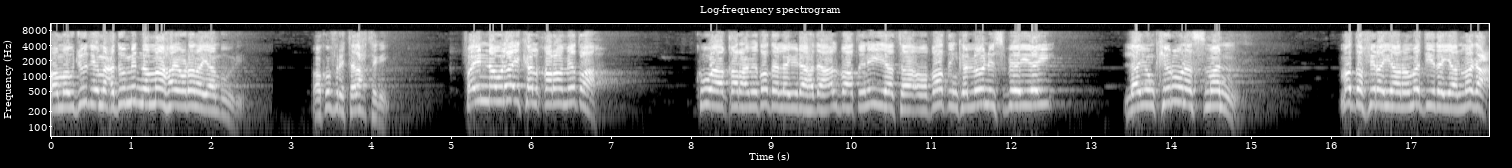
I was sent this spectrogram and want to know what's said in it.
Oo mawjuud iyo macduum midna maaha ay odhanayaan buu yidhi. Waa kufri talax tegey. Fa inna ulaa'ika alqaraamida kuwa qaraamidada la yidhaahdaa albaatiniyata oo baatinka loo nisbeeyey laa yunkiruuna isman ma dafirayaan oo ma diidayaan magac.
